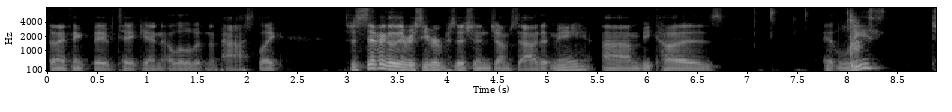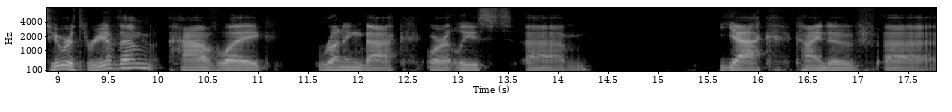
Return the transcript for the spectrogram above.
than I think they've taken a little bit in the past. Like specifically the receiver position jumps out at me um, because at least two or three of them have like running back or at least um, YAC kind of uh,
